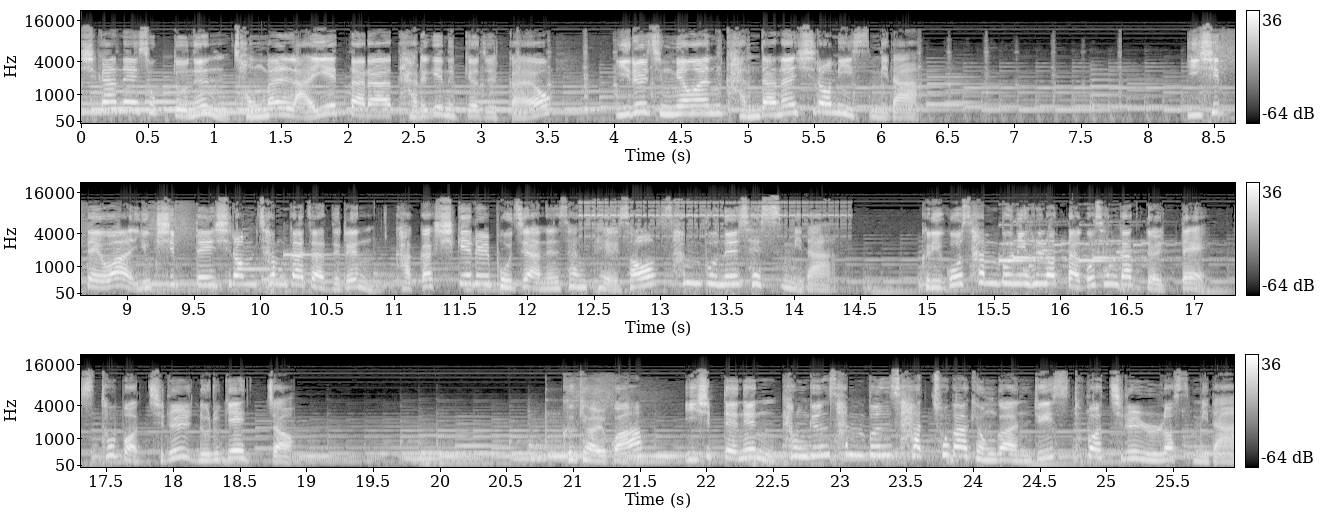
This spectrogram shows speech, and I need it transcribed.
시간의 속도는 정말 나이에 따라 다르게 느껴질까요? 이를 증명한 간단한 실험이 있습니다. 20대와 60대 실험 참가자들은 각각 시계를 보지 않은 상태에서 3분을 셌습니다. 그리고 3분이 흘렀다고 생각될 때 스톱워치를 누르게 했죠. 그 결과 20대는 평균 3분 4초가 경과한 뒤 스톱워치를 눌렀습니다.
